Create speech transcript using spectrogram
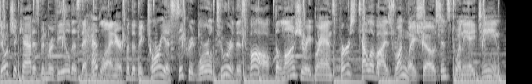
Doja Cat has been revealed as the headliner for the Victoria's Secret World Tour this fall, the lingerie brand's first televised runway show since 2018.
